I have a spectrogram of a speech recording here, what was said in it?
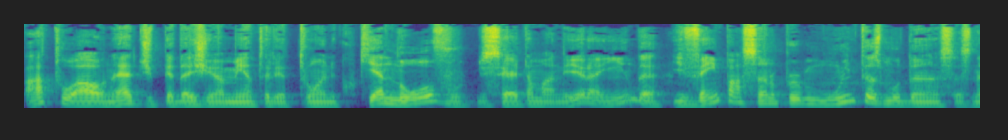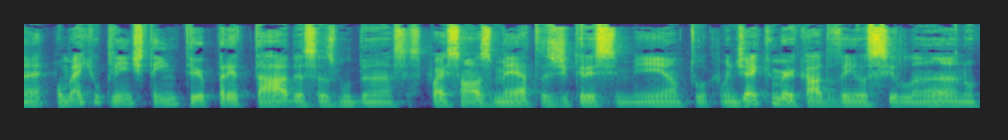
atual né, de pedagiamento eletrônico, que é novo, de certa maneira ainda, e vem passando por muitas mudanças, né? Como é que o cliente tem interpretado essas mudanças? Quais são as metas de crescimento? Onde é que o mercado vem oscilando?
